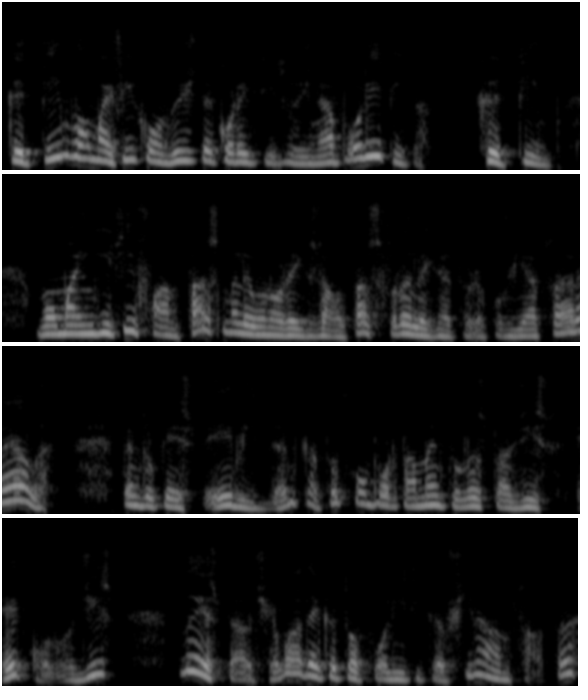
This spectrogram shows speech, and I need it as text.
Cât timp vom mai fi conduși de corectitudinea politică? Cât timp vom mai înghiți fantasmele unor exaltați fără legătură cu viața reală? Pentru că este evident că tot comportamentul ăsta zis ecologist nu este altceva decât o politică finanțată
